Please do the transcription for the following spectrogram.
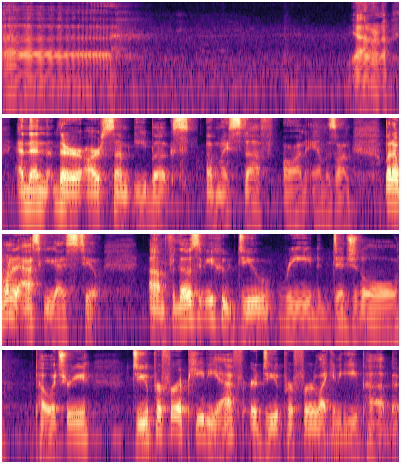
Uh Yeah, I don't know. And then there are some ebooks of my stuff on Amazon. But I wanted to ask you guys too um, for those of you who do read digital poetry, do you prefer a PDF or do you prefer like an EPUB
